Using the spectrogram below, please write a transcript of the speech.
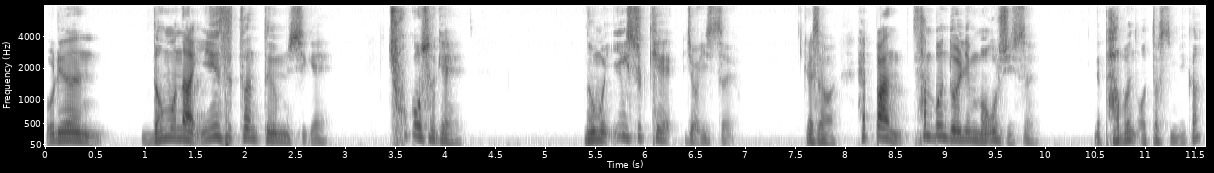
우리는 너무나 인스턴트 음식에, 초고속에 너무 익숙해져 있어요. 그래서 햇반 3분 돌리면 먹을 수 있어요. 근데 밥은 어떻습니까?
